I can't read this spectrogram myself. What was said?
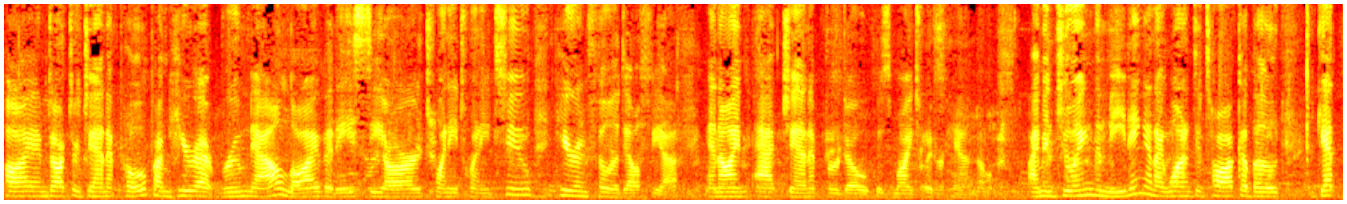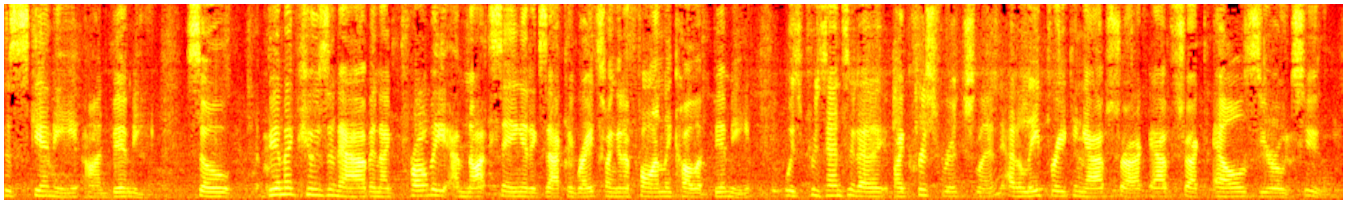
Hi, I'm Dr. Janet Pope. I'm here at RheumNow, live at ACR 2022 here in Philadelphia. And I'm at Janet Burdope is my Twitter handle. I'm enjoying the meeting and I wanted to talk about Get the Skinny on Bimmy. So bimekizumab, and I probably am not saying it exactly right, so I'm going to fondly call it Bimmy, was presented uh, by Chris Ritchlin at a late-breaking abstract, abstract L02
